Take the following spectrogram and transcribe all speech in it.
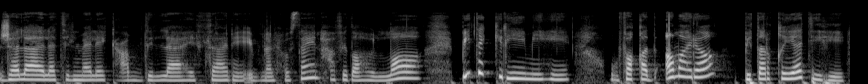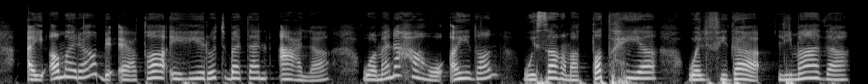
جلالة الملك عبد الله الثاني ابن الحسين حفظه الله بتكريمه فقد أمر بترقيته أي أمر بإعطائه رتبة أعلى ومنحه أيضا وسام التضحية والفداء لماذا؟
